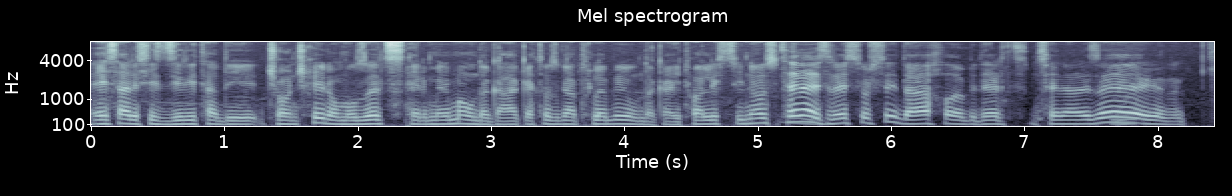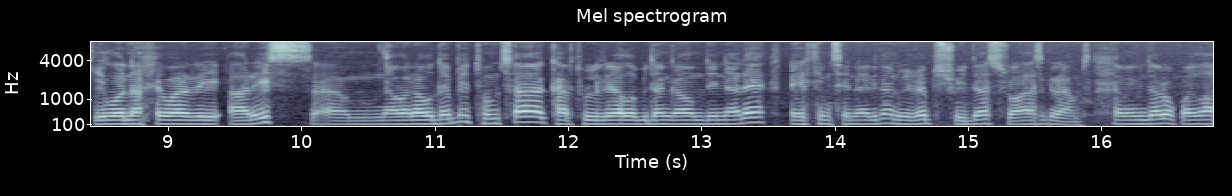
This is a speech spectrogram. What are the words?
ეს არის ის ძირითადი ჩონჩხი, რომელზეც ფერმერმა უნდა გააკეთოს გათვლები, უნდა გაითვალისწინოს. მცენარის რესურსი დაახლოებით ერთ მცენარეზე კილონახევარი არის ნავარაუდები, თუმცა ქართული რეალობიდან გამომდინარე, ერთი მცენარიდან ვიღებთ 700-800 გრამს. მე მინდა რომ ყველა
